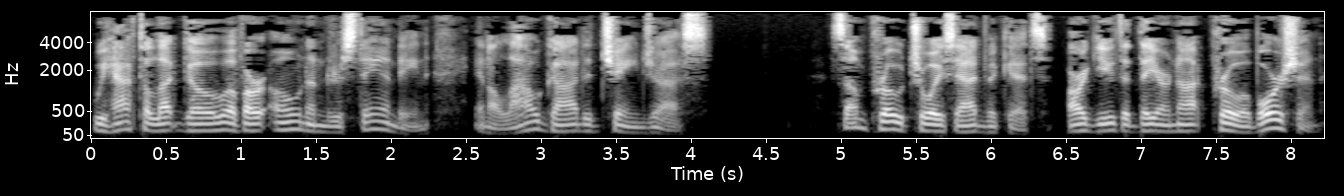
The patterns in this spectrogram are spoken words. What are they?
We have to let go of our own understanding and allow God to change us. Some pro-choice advocates argue that they are not pro-abortion.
